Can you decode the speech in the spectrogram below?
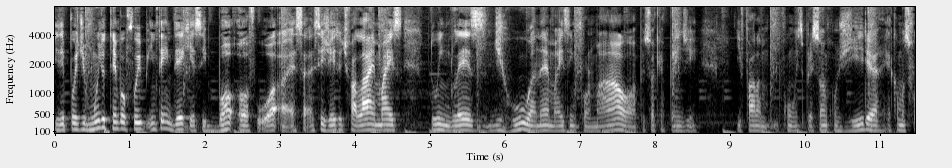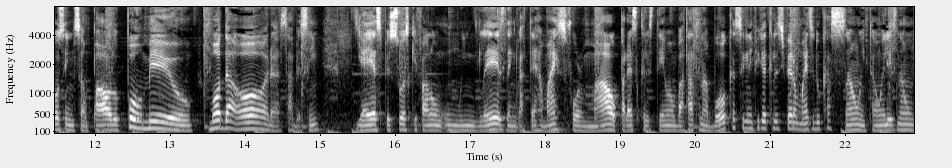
E depois de muito tempo eu fui entender que esse bo of essa, esse jeito de falar é mais do inglês de rua, né? Mais informal, a pessoa que aprende e fala com expressão, com gíria, é como se fossem em São Paulo, pô meu, mó da hora, sabe assim? E aí as pessoas que falam um inglês da Inglaterra mais formal, parece que eles têm uma batata na boca, significa que eles tiveram mais educação, então eles não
